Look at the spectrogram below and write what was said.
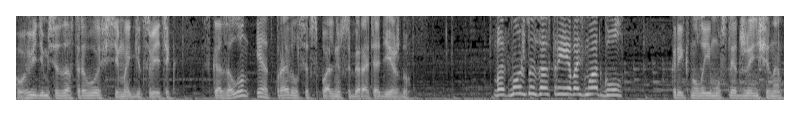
«Увидимся завтра в офисе, Мэгги Цветик», — сказал он и отправился в спальню собирать одежду. «Возможно, завтра я возьму отгул», — крикнула ему вслед женщина.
